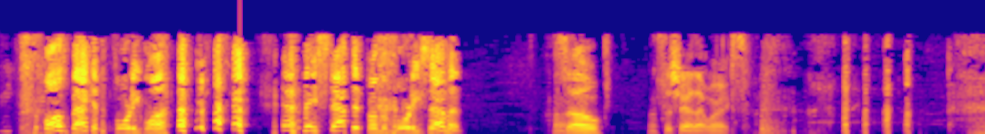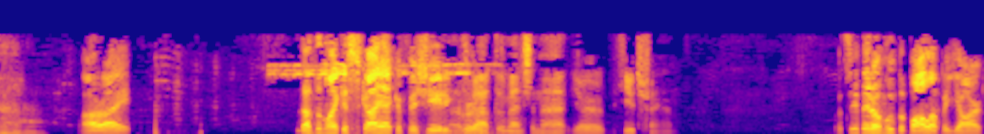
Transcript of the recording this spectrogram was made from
The ball's back at the 41. and they snapped it from the 47. Huh. So, that's the share how that works. all right. Nothing like a SCIAC officiating crew. I was crew. about to mention that. You're a huge fan. Let's see if they don't move the ball up a yard.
